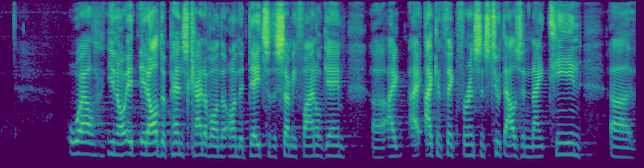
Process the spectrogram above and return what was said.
Well, you know, it, it all depends kind of on the on the dates of the semifinal game. Uh, I, I, I can think, for instance, 2019. Uh,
